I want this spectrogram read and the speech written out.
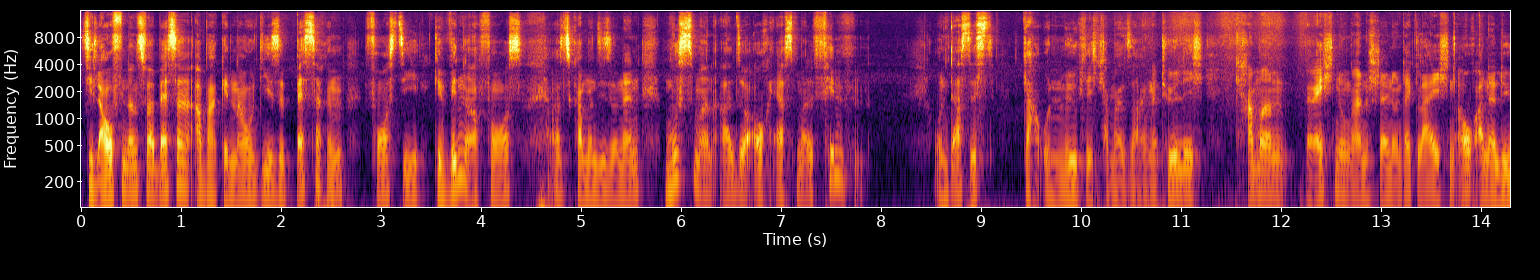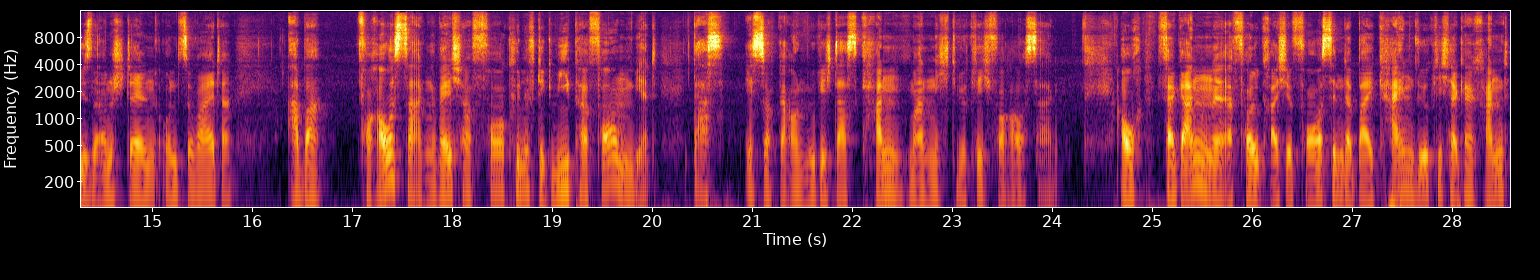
Sie laufen dann zwar besser, aber genau diese besseren Fonds, die Gewinnerfonds, also kann man sie so nennen, muss man also auch erstmal finden. Und das ist gar unmöglich, kann man sagen. Natürlich kann man Berechnungen anstellen und dergleichen, auch Analysen anstellen und so weiter. Aber voraussagen, welcher Fonds künftig wie performen wird, das ist doch gar unmöglich. Das kann man nicht wirklich voraussagen. Auch vergangene erfolgreiche Fonds sind dabei kein wirklicher Garant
